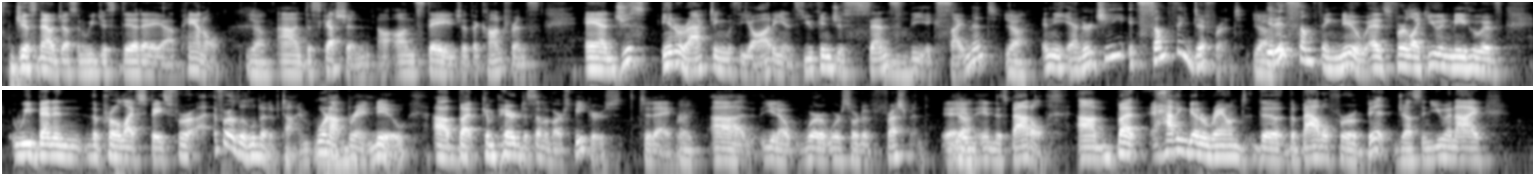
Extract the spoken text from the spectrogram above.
just now, Justin, we just did a uh, panel yeah. uh, discussion uh, on stage at the conference and just interacting with the audience you can just sense mm. the excitement yeah. and the energy it's something different yeah. it is something new as for like you and me who have we've been in the pro life space for for a little bit of time we're not mm-hmm. brand new uh, but compared to some of our speakers today right. uh, you know we're, we're sort of freshmen in, yeah. in this battle um, but having been around the the battle for a bit justin you and i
